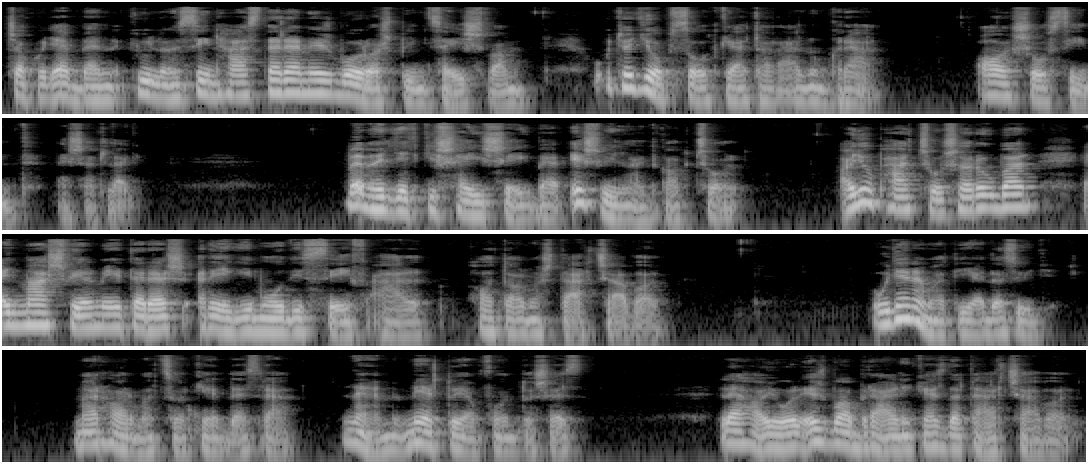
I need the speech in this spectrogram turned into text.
csak hogy ebben külön színházterem és boros pince is van, úgyhogy jobb szót kell találnunk rá. Alsó szint esetleg. Bemegy egy kis helyiségbe, és villanyt kapcsol. A jobb hátsó sarokban egy másfél méteres régi módi széf áll, hatalmas tárcsával. Ugye nem a tiéd az ügy? Már harmadszor kérdez rá. Nem, miért olyan fontos ez? Lehajol és babrálni kezd a tárcsával.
